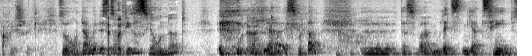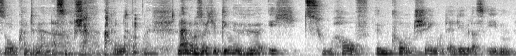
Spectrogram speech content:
Ach, wie schrecklich. So, und damit ist das war dieses Jahrhundert? ja, es war, äh, das war im letzten Jahrzehnt, so könnte man ja. das umschreiben. Genau. Nein, aber solche Dinge höre ich zuhauf im Coaching mhm. und erlebe das eben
